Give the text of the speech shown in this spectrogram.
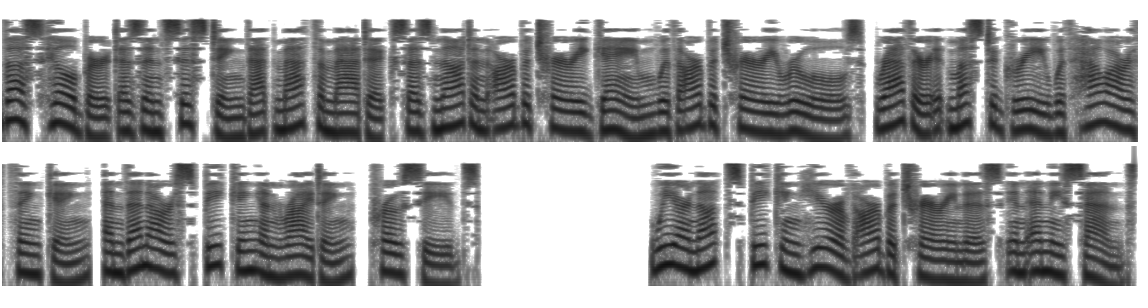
Thus Hilbert is insisting that mathematics is not an arbitrary game with arbitrary rules, rather it must agree with how our thinking, and then our speaking and writing, proceeds. We are not speaking here of arbitrariness in any sense.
